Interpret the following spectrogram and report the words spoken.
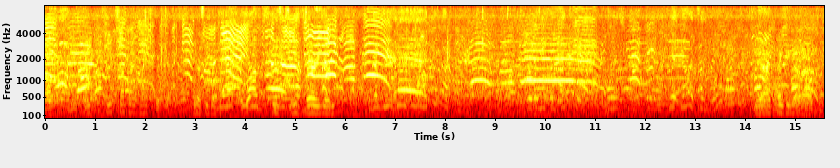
muscle. Sometimes makes. Yes, he. He's, very good. Yeah, I think he got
